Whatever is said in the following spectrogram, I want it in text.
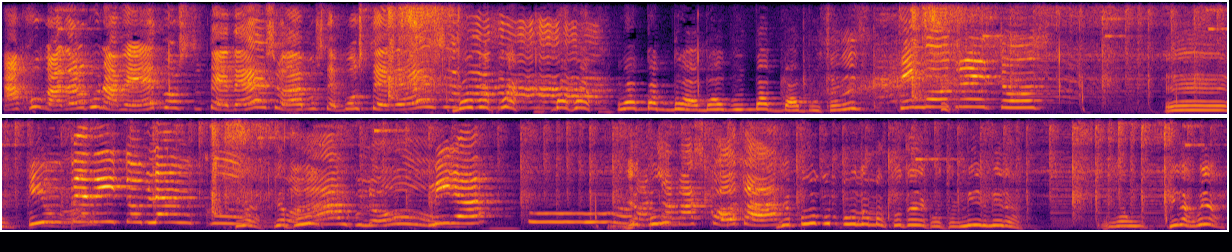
¿Han jugado alguna vez ustedes? ¿O usted- ustedes? ¿Sabes? Tengo estos. Eh, Y un perrito blanco. mira, ya puedo. Mira. ya puedo, ¡Cuánta mascota! ya puedo comprar una mascota de 4000, mira. Mira, mira, mira.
